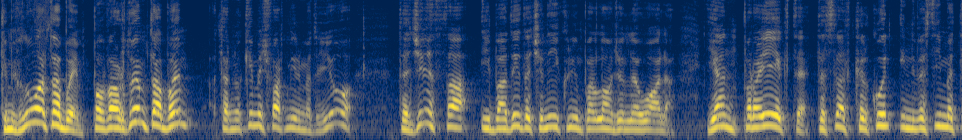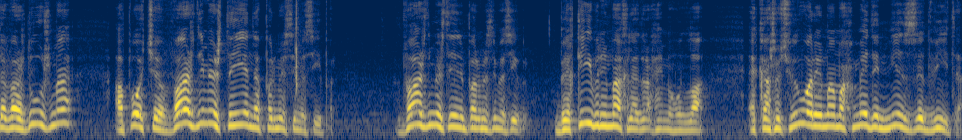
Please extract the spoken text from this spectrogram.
Kemi filluar ta bëjmë, po vazhdojmë ta bëjmë, atëherë nuk kemi çfarë të merrem me të. Jo, të gjitha ibadetet që ne i kryejmë për Allahun xhele ue ala janë projekte të cilat kërkojnë investime të vazhdueshme apo që vazhdimisht të jenë në përmirësim e sipër. Vazhdimisht të jenë në përmirësim e sipër. Beki ibn Makhlad rahimahullah e ka shoqëruar Imam Ahmedin 20 vite.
